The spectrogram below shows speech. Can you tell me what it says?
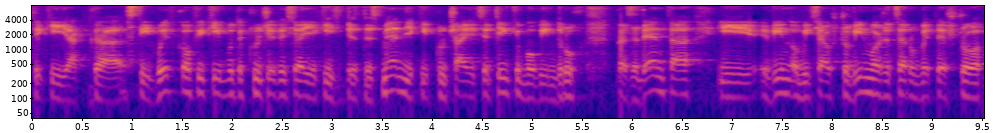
такі, як е, Стів Витков, який буде включитися, якийсь бізнесмен, який включається тільки, бо він друг президента, і він обіцяв, що він може це робити, що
